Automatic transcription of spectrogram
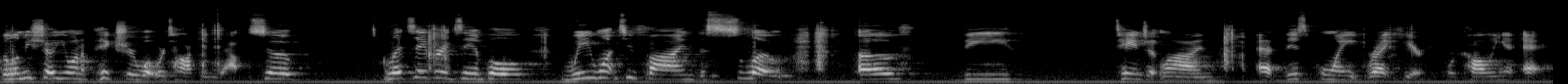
But let me show you on a picture what we're talking about. So let's say, for example, we want to find the slope of the tangent line at this point right here. We're calling it A.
